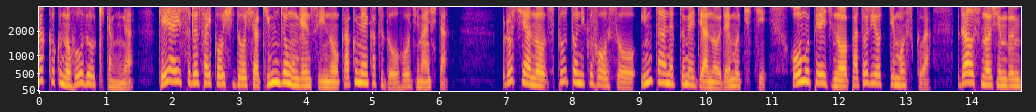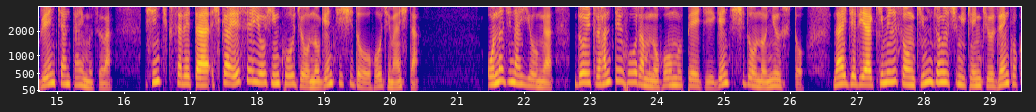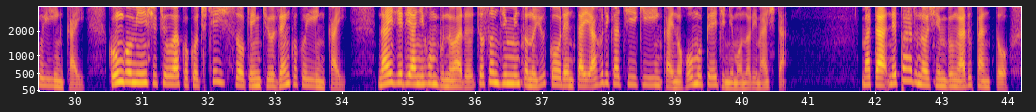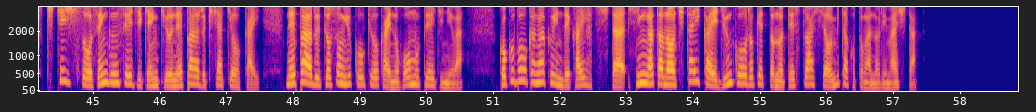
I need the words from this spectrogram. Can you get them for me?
各国の報道機関が、敬愛する最高指導者金正恩元帥の革命活動を報じました。ロシアのスプートニク放送、インターネットメディアのレム父、ホームページのパトリオッティモスクは、ラオスの新聞ビエンチャンタイムズは、新築された歯科衛生用品工場の現地指導を報じました。同じ内容が、ドイツ反帝フォーラムのホームページ、現地指導のニュースと、ナイジェリア・キミルソン・キム・ジョン主義研究全国委員会、コンゴ民主共和国チュチェイ思想研究全国委員会、ナイジェリアに本部のある朝鮮人民との友好連帯アフリカ地域委員会のホームページにも載りました。また、ネパールの新聞アルパンと、チュチェイ思想戦軍政治研究ネパール記者協会、ネパール朝鮮友好協会のホームページには、国防科学院で開発した新型の地対海巡航ロケットのテスト発射を見たことが載りました。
